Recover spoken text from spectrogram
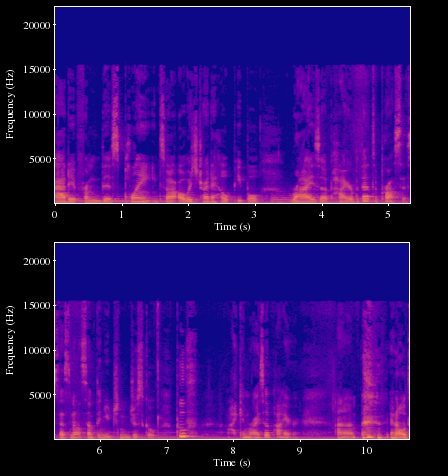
at it from this plane. So I always try to help people rise up higher, but that's a process. That's not something you can just go poof, I can rise up higher. Um, and I'll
